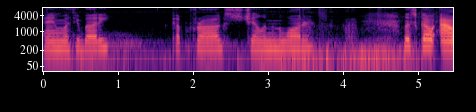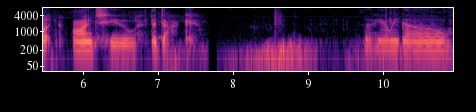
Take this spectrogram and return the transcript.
hanging with your buddy couple frogs just chilling in the water. Let's go out onto the dock. So here we go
